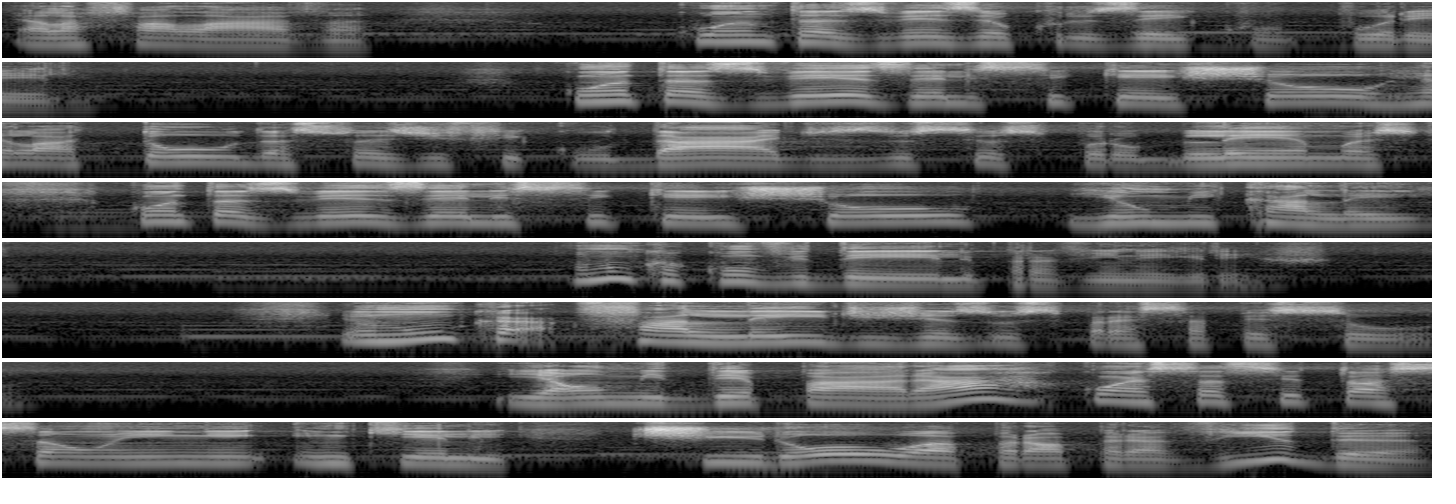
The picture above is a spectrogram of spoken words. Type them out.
Ela falava: quantas vezes eu cruzei por ele, Quantas vezes ele se queixou, relatou das suas dificuldades, dos seus problemas. Quantas vezes ele se queixou e eu me calei. Eu nunca convidei ele para vir na igreja. Eu nunca falei de Jesus para essa pessoa. E ao me deparar com essa situação em, em que ele tirou a própria vida,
